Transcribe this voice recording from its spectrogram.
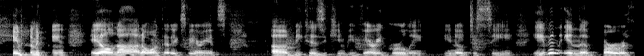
you know what I mean? Hell no, I don't want that experience. Um, because it can be very grueling, you know, to see. Even in the birth,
